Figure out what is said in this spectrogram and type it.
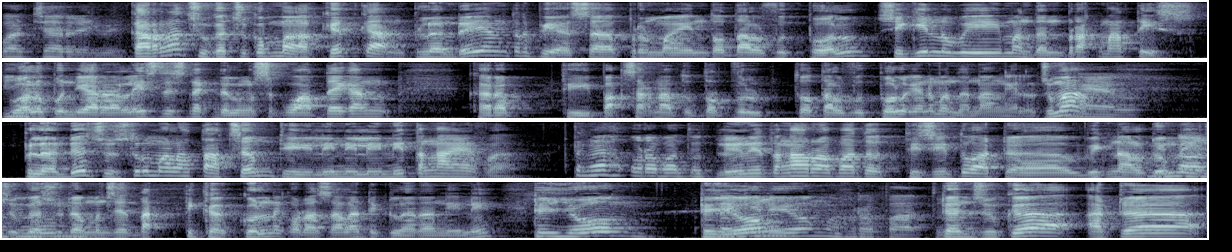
Wajar kayak gitu. Karena juga cukup mengagetkan, Belanda yang terbiasa bermain total football, siki luwih mandan pragmatis. Iya. Walaupun ya realistis nek dalam sekuatnya kan garap dipaksakan total total football kan mandan angel. Cuma Angel. Belanda justru malah tajam di lini-lini tengah ya, Pak. Tengah ora patut. Lini tengah ora patut. Di situ ada Wijnaldum yang juga sudah mencetak 3 gol nek ora salah di gelaran ini De Jong. De Jong. De Jong ora patut. dan juga ada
